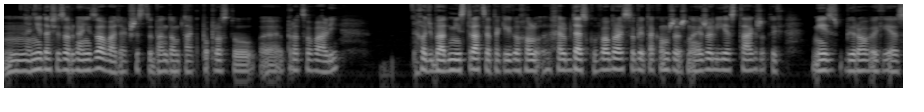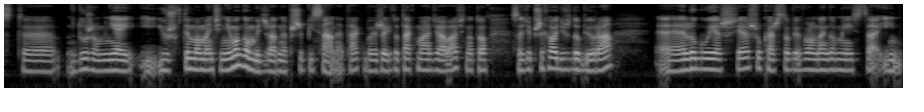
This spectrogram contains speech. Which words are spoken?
mm, nie da się zorganizować, jak wszyscy będą tak po prostu e, pracowali. Choćby administracja takiego helpdesku. Wyobraź sobie taką rzecz. No jeżeli jest tak, że tych miejsc biurowych jest e, dużo mniej i już w tym momencie nie mogą być żadne przypisane, tak? Bo jeżeli to tak ma działać, no to w zasadzie przychodzisz do biura, logujesz się, szukasz sobie wolnego miejsca i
